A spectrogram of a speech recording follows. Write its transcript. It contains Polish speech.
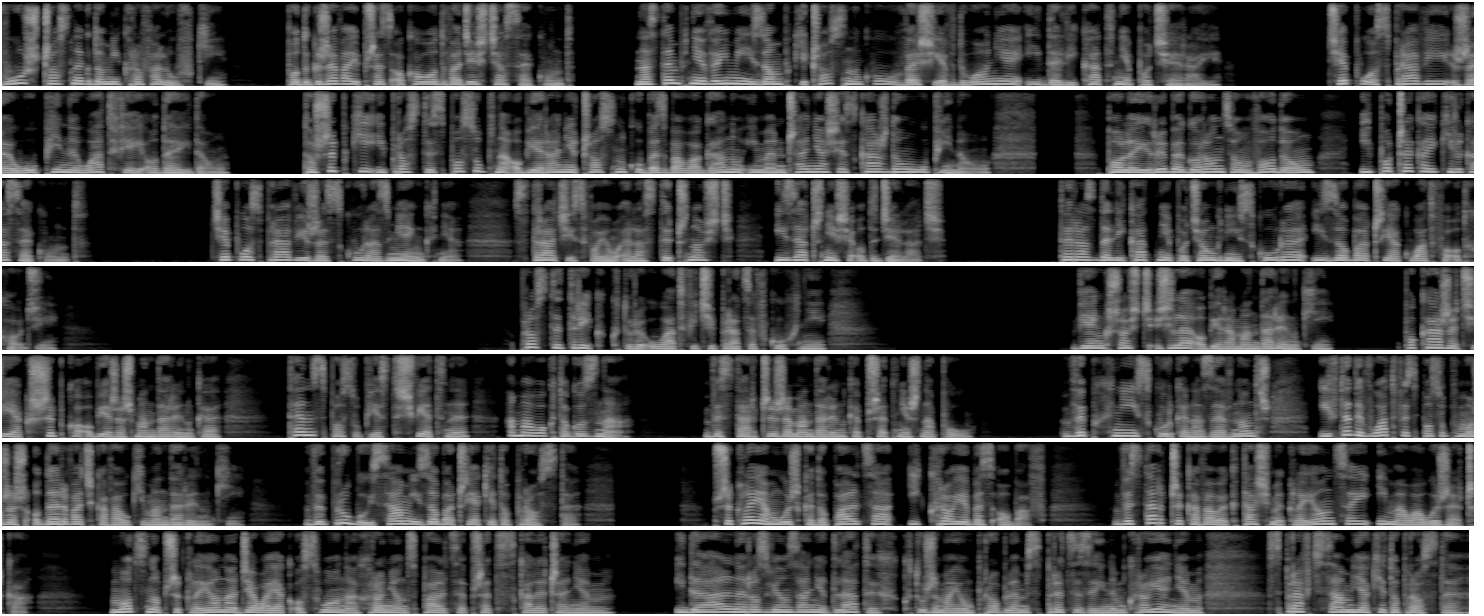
Włóż czosnek do mikrofalówki. Podgrzewaj przez około 20 sekund. Następnie wyjmij ząbki czosnku, weź je w dłonie i delikatnie pocieraj. Ciepło sprawi, że łupiny łatwiej odejdą. To szybki i prosty sposób na obieranie czosnku bez bałaganu i męczenia się z każdą łupiną. Polej rybę gorącą wodą i poczekaj kilka sekund. Ciepło sprawi, że skóra zmięknie, straci swoją elastyczność i zacznie się oddzielać. Teraz delikatnie pociągnij skórę i zobacz, jak łatwo odchodzi. Prosty trik, który ułatwi ci pracę w kuchni. Większość źle obiera mandarynki. Pokażę ci, jak szybko obierzesz mandarynkę. Ten sposób jest świetny, a mało kto go zna. Wystarczy, że mandarynkę przetniesz na pół. Wypchnij skórkę na zewnątrz i wtedy w łatwy sposób możesz oderwać kawałki mandarynki. Wypróbuj sam i zobacz, jakie to proste. Przyklejam łyżkę do palca i kroję bez obaw. Wystarczy kawałek taśmy klejącej i mała łyżeczka. Mocno przyklejona działa jak osłona, chroniąc palce przed skaleczeniem. Idealne rozwiązanie dla tych, którzy mają problem z precyzyjnym krojeniem. Sprawdź sam, jakie to proste.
